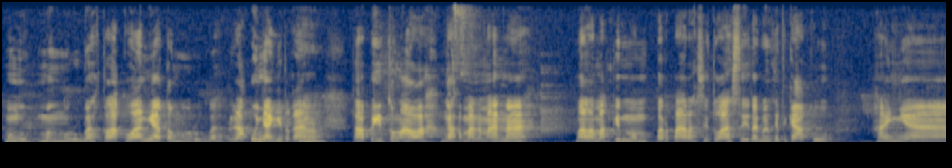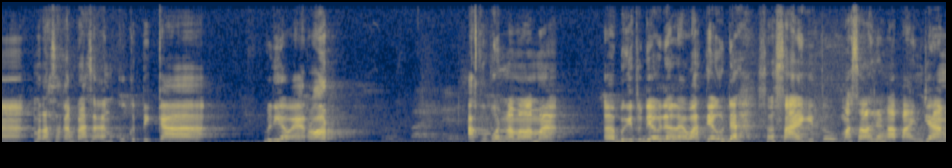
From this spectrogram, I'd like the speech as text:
mengu- mengubah kelakuannya atau mengubah perilakunya gitu kan. Ah. Tapi itu malah nggak ke mana-mana, malah makin memperparah situasi. Tapi ketika aku hanya merasakan perasaanku ketika beliau error, aku pun lama-lama eh, begitu dia udah lewat ya udah selesai gitu. Masalahnya nggak panjang,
